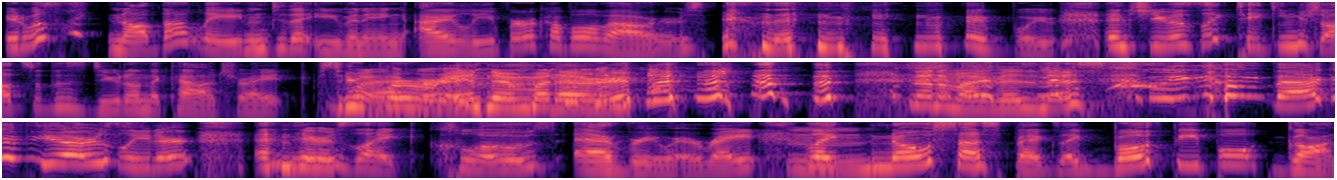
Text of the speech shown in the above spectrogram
It was like not that late into the evening. I leave for a couple of hours, and then me and my boy, and she was like taking shots with this dude on the couch, right? Super Whatever. random, whatever. None of my business. we come back a few hours later, and there's like clothes everywhere, right? Like Mm. no suspects, like both people gone,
